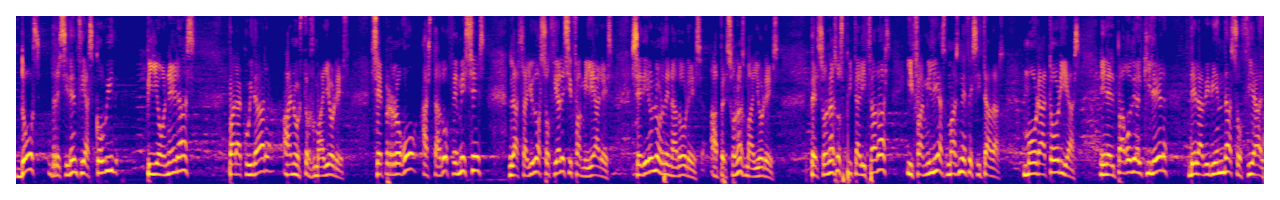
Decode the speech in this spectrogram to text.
Dos residencias COVID pioneras para cuidar a nuestros mayores. Se prorrogó hasta 12 meses las ayudas sociales y familiares. Se dieron ordenadores a personas mayores, personas hospitalizadas y familias más necesitadas. Moratorias en el pago de alquiler de la vivienda social.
